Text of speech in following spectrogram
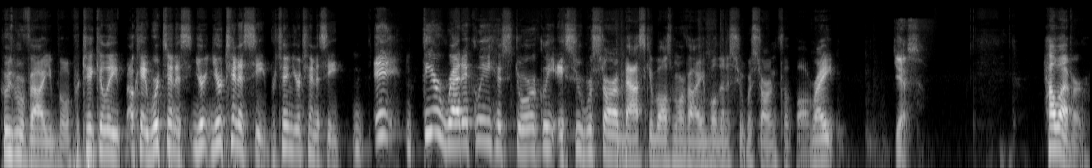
Who's more valuable? Particularly, okay, we're Tennessee. You're, you're Tennessee. Pretend you're Tennessee. It, theoretically, historically, a superstar in basketball is more valuable than a superstar in football, right? Yes. However,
